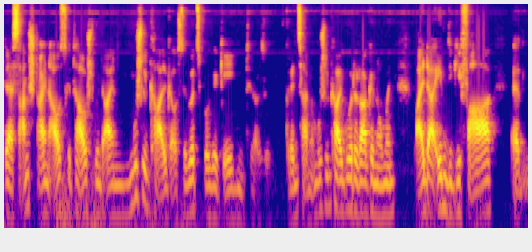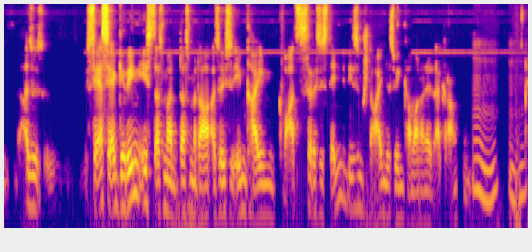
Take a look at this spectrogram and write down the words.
der Sandstein ausgetauscht ausgetauscht mit einem Muschelkalk aus der Würzburger Gegend. Also Grenzheimer Muschelkalk wurde da genommen, weil da eben die Gefahr, ähm, also sehr, sehr gering ist, dass man, dass man da, also ist es eben kein Quarzresistent in diesem Stein, deswegen kann man da nicht erkranken. Mhm, mh.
